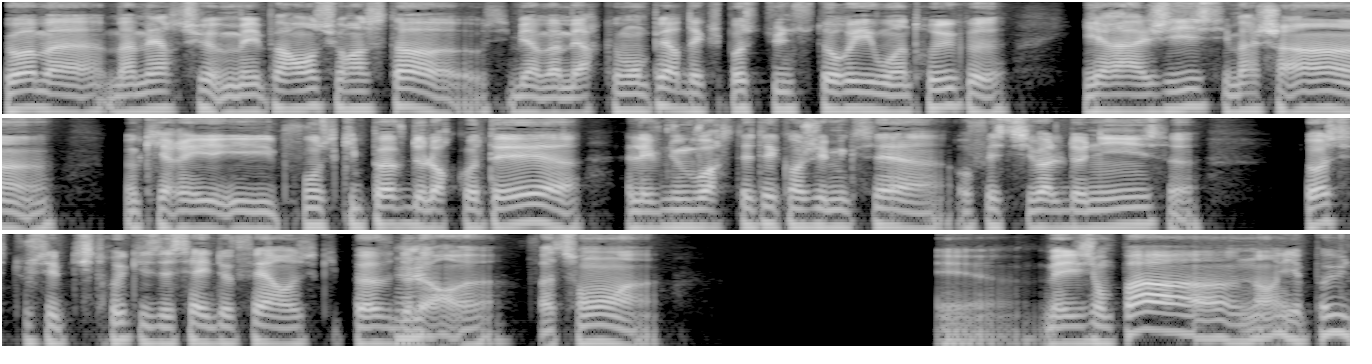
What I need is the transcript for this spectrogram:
tu vois, ma, ma mère, sur, mes parents sur Insta, aussi bien ma mère que mon père, dès que je poste une story ou un truc, ils réagissent, ils machin. Donc ils, font ce qu'ils peuvent de leur côté. Elle est venue me voir cet été quand j'ai mixé euh, au festival de Nice. Tu vois, c'est tous ces petits trucs. Ils essayent de faire euh, ce qu'ils peuvent de mmh. leur euh, façon. Et, mais ils ont pas, non, il n'y a pas eu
